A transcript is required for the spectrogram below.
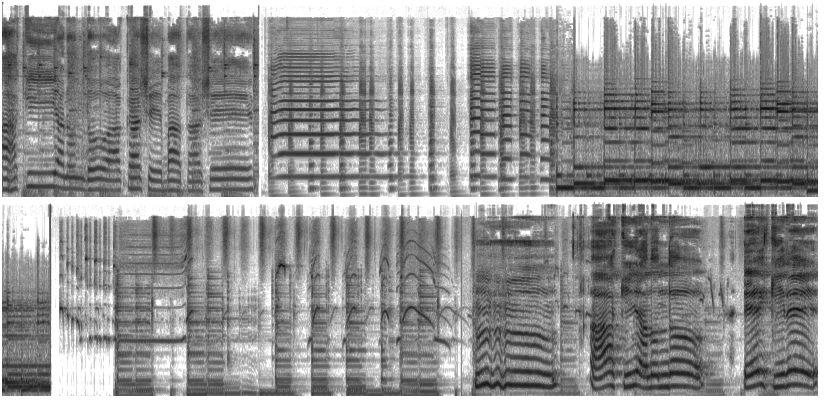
আহ কি আনন্দ আকাশে বাতাসে হুম হুম হুম। আহ কি আনন্দ। এই কি রে?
